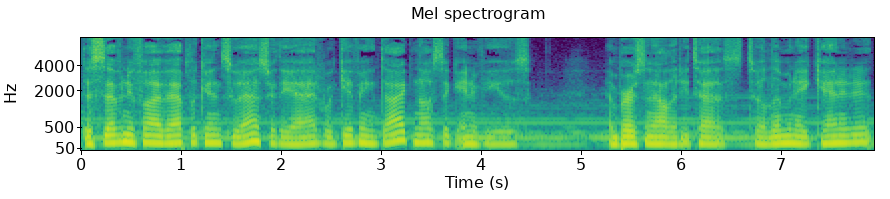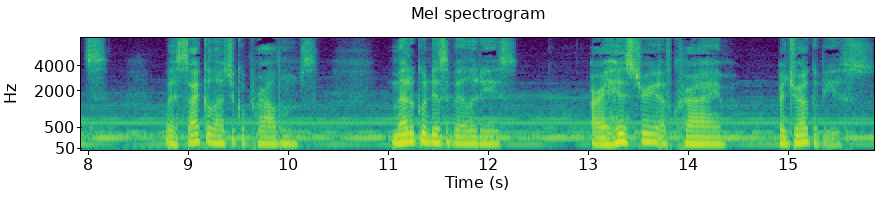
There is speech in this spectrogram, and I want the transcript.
The 75 applicants who answered the ad were giving diagnostic interviews and personality tests to eliminate candidates with psychological problems, medical disabilities, or a history of crime or drug abuse.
